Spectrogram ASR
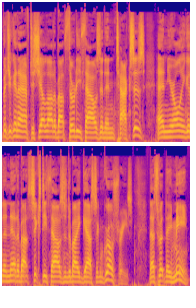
but you're going to have to shell out about 30,000 in taxes and you're only going to net about 60,000 to buy gas and groceries. That's what they mean.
